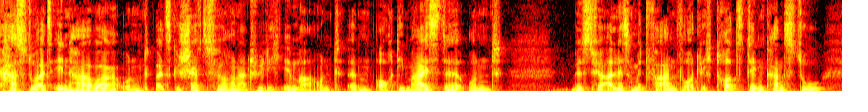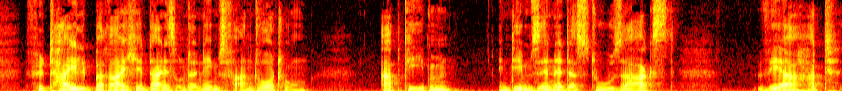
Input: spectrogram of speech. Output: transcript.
Hast du als Inhaber und als Geschäftsführer natürlich immer und ähm, auch die meiste und bist für alles mitverantwortlich. Trotzdem kannst du für Teilbereiche deines Unternehmens Verantwortung abgeben, in dem Sinne, dass du sagst, wer hat,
